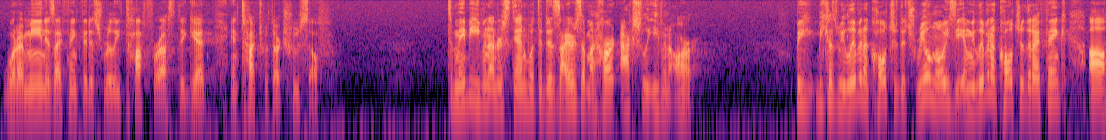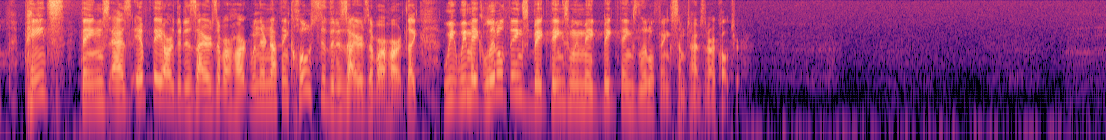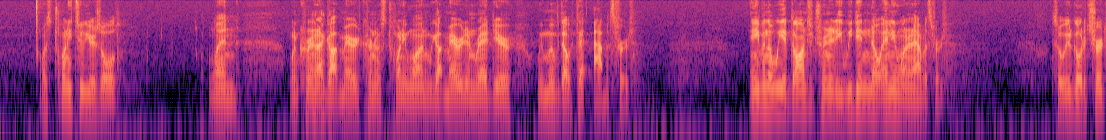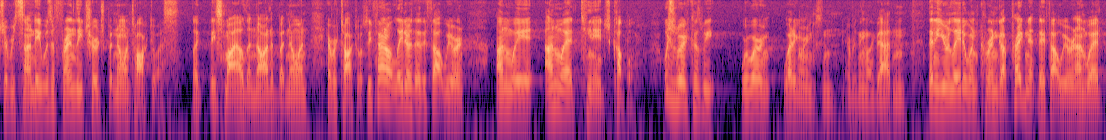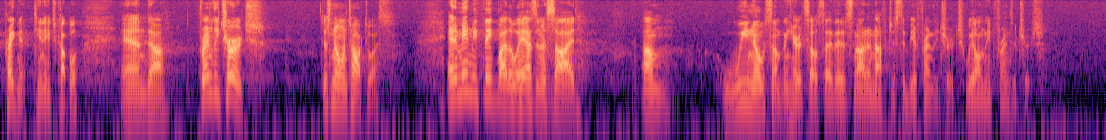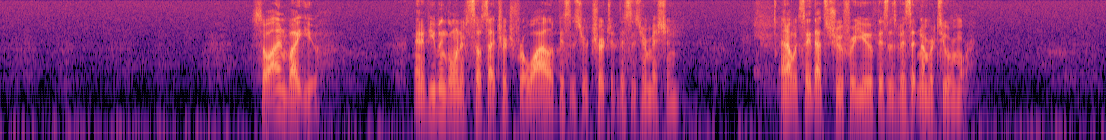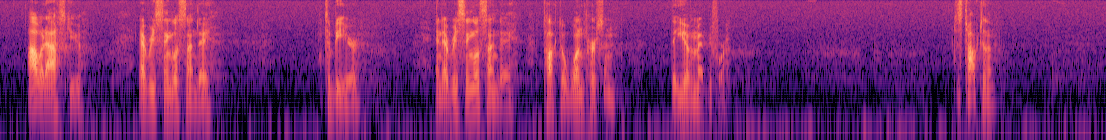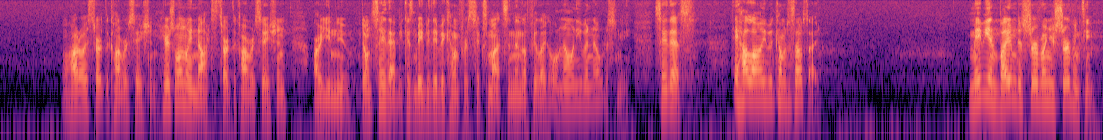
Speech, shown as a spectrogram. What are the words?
What I mean is, I think that it's really tough for us to get in touch with our true self, to maybe even understand what the desires of my heart actually even are. Be- because we live in a culture that's real noisy, and we live in a culture that I think uh, paints things as if they are the desires of our heart when they're nothing close to the desires of our heart. Like, we, we make little things big things, and we make big things little things sometimes in our culture. I was 22 years old when, when Corinne and I got married. Corinne was 21. We got married in Red Deer. We moved out to Abbotsford. And even though we had gone to Trinity, we didn't know anyone in Abbotsford. So we would go to church every Sunday. It was a friendly church, but no one talked to us. Like they smiled and nodded, but no one ever talked to us. We found out later that they thought we were an unwed, unwed teenage couple, which is weird because we were wearing wedding rings and everything like that. And then a year later, when Corinne got pregnant, they thought we were an unwed, pregnant teenage couple. And uh, friendly church, just no one talked to us. And it made me think, by the way, as an aside, um, we know something here at Southside that it's not enough just to be a friendly church. We all need friends at church. So I invite you, and if you've been going to Southside Church for a while, if this is your church, if this is your mission, and I would say that's true for you if this is visit number two or more, I would ask you every single Sunday to be here and every single Sunday talk to one person that you haven't met before. Just talk to them. Well, how do I start the conversation? Here's one way not to start the conversation. Are you new? Don't say that because maybe they've been coming for six months and then they'll feel like, oh, no one even noticed me. Say this Hey, how long have you been coming to Southside? Maybe invite them to serve on your serving team.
